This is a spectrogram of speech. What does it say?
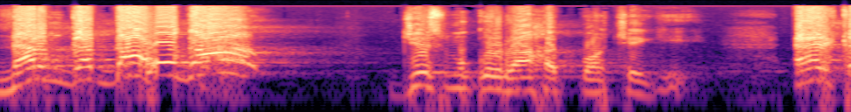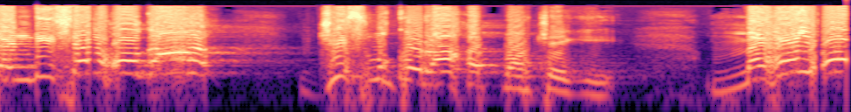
नरम गद्दा होगा, जिस्म को राहत पहुंचेगी। एयर कंडीशन होगा, जिस्म को राहत पहुंचेगी। महल होगा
